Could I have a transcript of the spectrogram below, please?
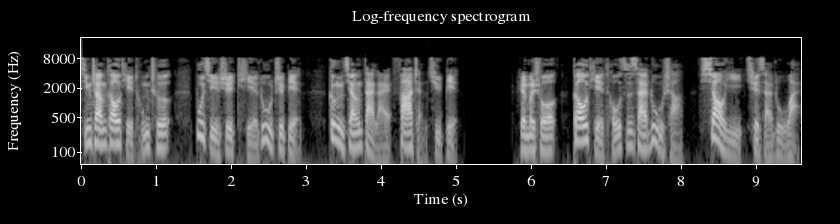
京张高铁通车不仅是铁路之变，更将带来发展巨变。人们说，高铁投资在路上，效益却在路外。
